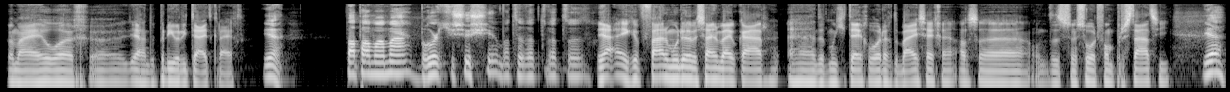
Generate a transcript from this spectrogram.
bij mij heel erg eh, ja, de prioriteit krijgt. Ja. Papa, mama, broertje, zusje, wat, wat, wat, wat? Ja, ik heb vader en moeder, we zijn bij elkaar. Eh, dat moet je tegenwoordig erbij zeggen. Als, eh, want dat is een soort van prestatie. Ja.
